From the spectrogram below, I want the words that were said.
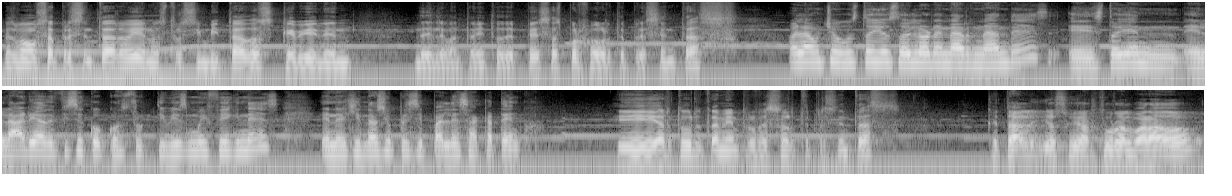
Les vamos a presentar hoy a nuestros invitados que vienen de levantamiento de pesas. Por favor, te presentas. Hola, mucho gusto. Yo soy Lorena Hernández. Estoy en, el área de físico-constructivismo y fitness en el gimnasio principal de Zacatenco. Y Arturo también, profesor, ¿te presentas? ¿Qué tal? Yo soy Arturo Alvarado.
